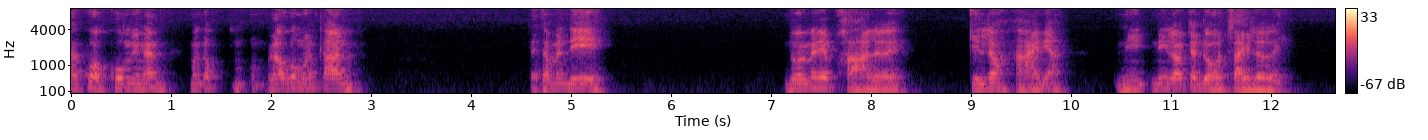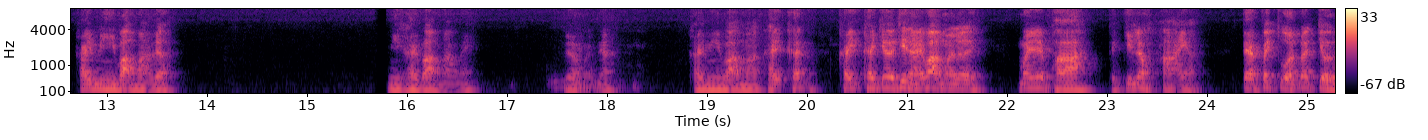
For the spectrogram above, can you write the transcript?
้าควบคุมอย่างนั้น มันก็เราก็เหมือนกัน แต่ถ้ามันดี โดยไม่ได้ผ่าเลย กินแล้วหายเนี่ย นี่นี่เราจะโดดใส่เลย ใครมีว่ามาเด้อมีใครว่ามาไหมเรื่องแบบเนี้ยใครมีว่ามาใครใครใครใครเจอที่ไหนว่ามาเลย ไม่ได้พาแต่กินแล้วหายอะ แต่ไปตรวจแล้วเจอ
